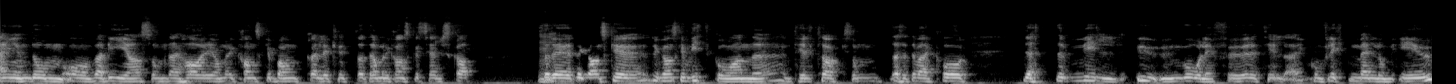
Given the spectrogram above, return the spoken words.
eiendom og verdier som de har i amerikanske banker eller knytta til amerikanske selskap. Så det, det, er ganske, det er ganske vidtgående tiltak som de setter i verk. Og dette vil uunngåelig føre til en konflikt mellom EU,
